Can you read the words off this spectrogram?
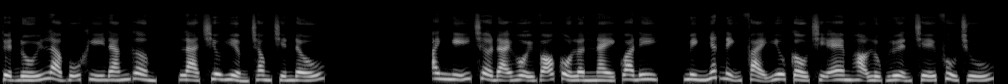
tuyệt đối là vũ khí đáng gờm, là chiêu hiểm trong chiến đấu. Anh nghĩ chờ đại hội võ cổ lần này qua đi, mình nhất định phải yêu cầu chị em họ lục luyện chế phù chú.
